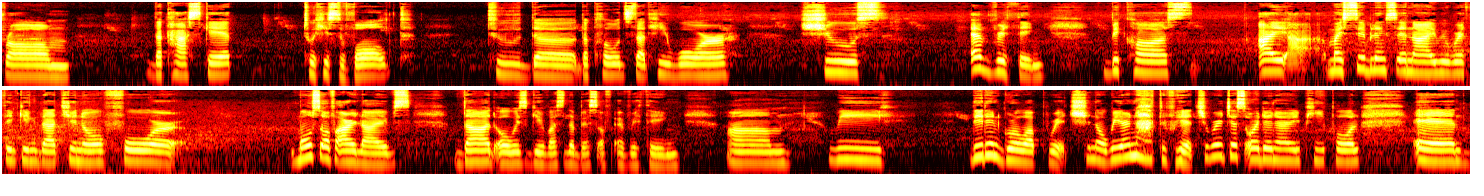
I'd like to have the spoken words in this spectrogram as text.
from the casket to his vault to the the clothes that he wore shoes everything. Because I uh, my siblings and I we were thinking that you know for most of our lives dad always gave us the best of everything. Um, we didn't grow up rich. No, we are not rich. We're just ordinary people. And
